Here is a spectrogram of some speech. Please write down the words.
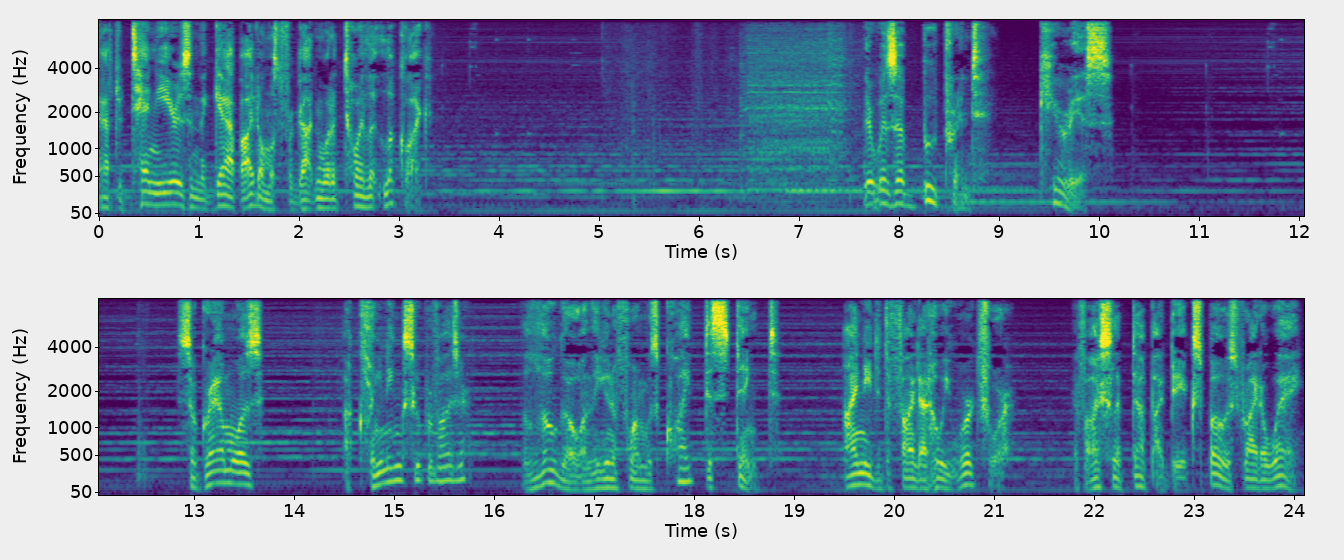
After 10 years in the Gap, I'd almost forgotten what a toilet looked like. There was a boot print. Curious. So Graham was a cleaning supervisor? The logo on the uniform was quite distinct. I needed to find out who he worked for. If I slipped up, I'd be exposed right away.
